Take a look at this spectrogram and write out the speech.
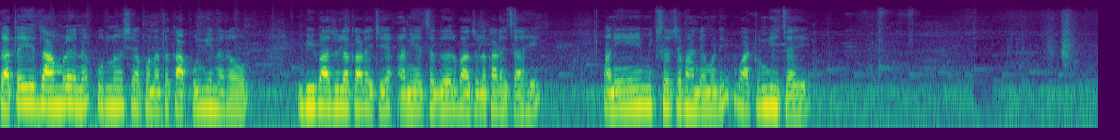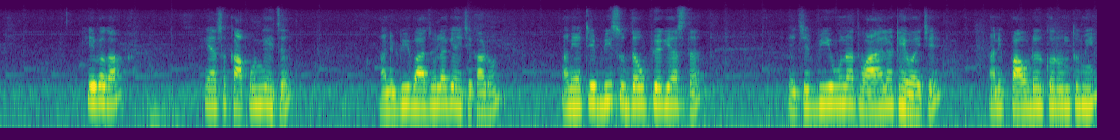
तर आता हे जांभळं आहे ना पूर्ण असे आपण आता कापून घेणार आहोत. बी बाजूला काढायचे आणि याचा गर बाजूला काढायचा आहे. आणि मिक्सरच्या भांड्यामध्ये वाटून घ्यायचं आहे. हे बघा हे असं कापून घ्यायचं आणि बी बाजूला घ्यायचे काढून. आणि याचे बीसुद्धा उपयोगी असतात. याचे बी उन्हात वाळायला ठेवायचे. आणि पावडर करून तुम्ही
